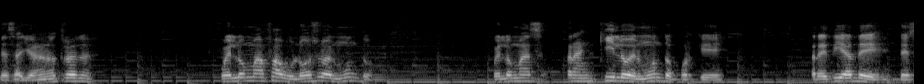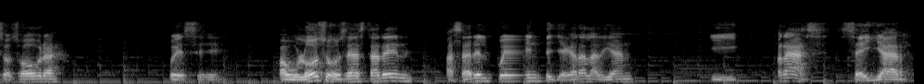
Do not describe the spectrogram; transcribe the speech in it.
Desayunar nosotros fue lo más fabuloso del mundo. Fue lo más tranquilo del mundo porque tres días de, zozobra, pues eh, fabuloso. O sea, estar en, pasar el puente, llegar a la DIAN y pras, sellar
